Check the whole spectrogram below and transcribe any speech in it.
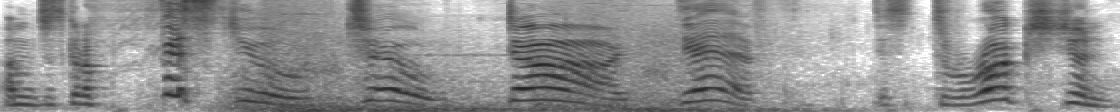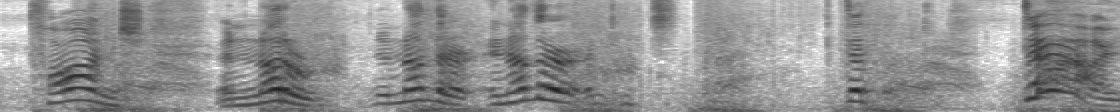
I'm just gonna fist you to die. Death. Destruction. Punch. Another. Another. Another. Die.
